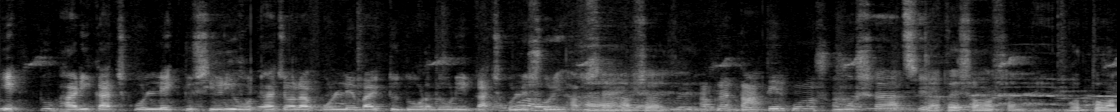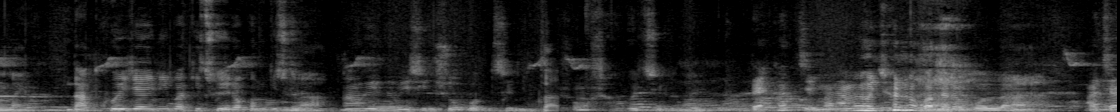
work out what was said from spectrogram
একটু ভারী কাজ করলে একটু সিঁড়ি ওঠা চলা করলে বা একটু দৌড়াদৌড়ি কাজ করলে শরীর হ্যাঁ হাফসায় যায়। আপনার দাঁতের কোনো সমস্যা আছে? তাতে সমস্যা নেই বর্তমান নাই। দাঁত ক্ষয়ে যায়নি বা কিছু এরকম কিছু? না। আমাকে কিন্তু মেশিন শো করছে। দাঁত- সমস্যা হয়েছিল। দেখাচ্ছে মানে আমি ওই জন্য কথাটা বললাম। হ্যাঁ। আচ্ছা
